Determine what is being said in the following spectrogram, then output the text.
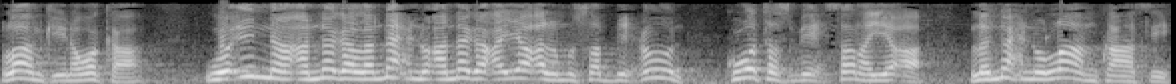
laamkiina wakaa wa innaa annaga la naxnu annaga ayaa almusabbixuun kuwa tasbiixsanaya ah. La naxnu laamkaasi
